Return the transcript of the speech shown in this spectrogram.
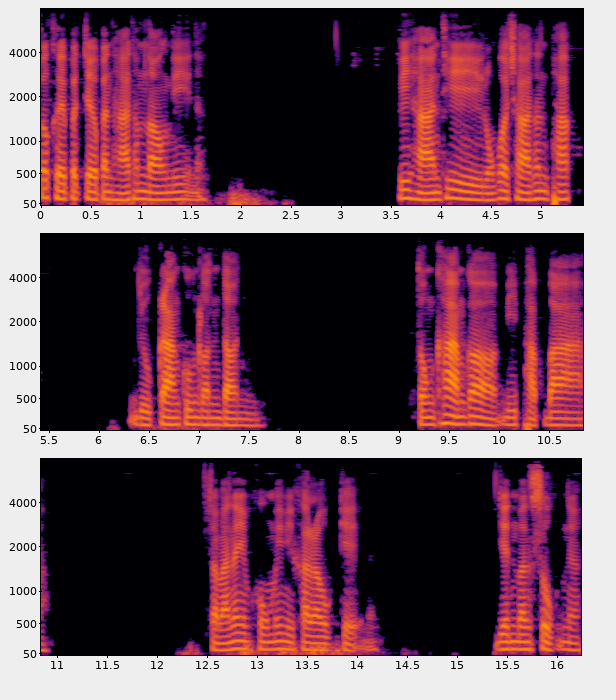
ก็เคยประเจอปัญหาทำนองนี้นะ วิหารที่หลวงพ่อชาท่านพัก อยู่กลางกรุงลอนดอน ตรงข้ามก็มีผับบาร์สมัยนั้นยังคงไม่มีคาราโอเกะนะเย็นวันศุกร์เนี่ย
